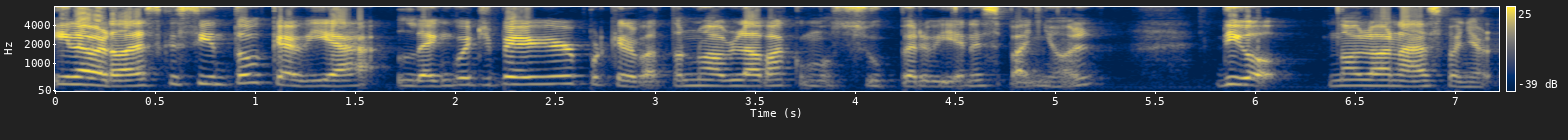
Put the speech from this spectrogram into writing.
Y la verdad es que siento que había language barrier porque el vato no hablaba como súper bien español. Digo, no hablaba nada español.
